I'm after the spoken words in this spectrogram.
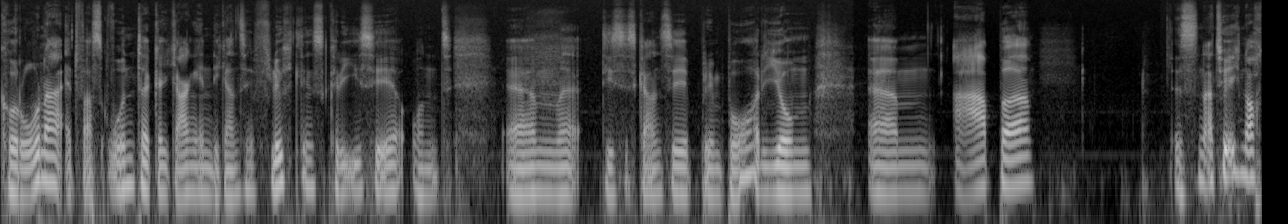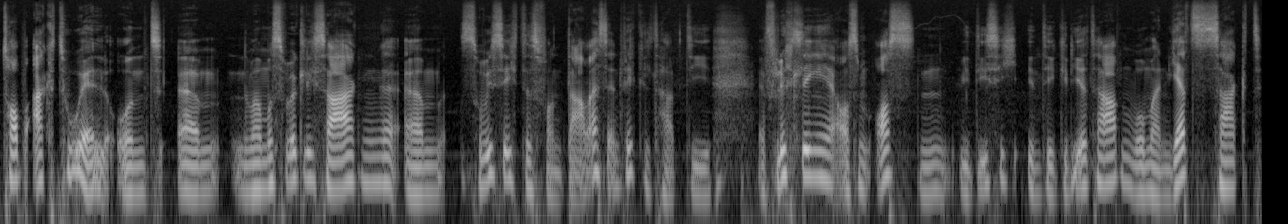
Corona etwas untergegangen, die ganze Flüchtlingskrise und ähm, dieses ganze Brimborium. Ähm, aber ist natürlich noch top aktuell und ähm, man muss wirklich sagen, ähm, so wie sich das von damals entwickelt hat, die äh, Flüchtlinge aus dem Osten, wie die sich integriert haben, wo man jetzt sagt,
